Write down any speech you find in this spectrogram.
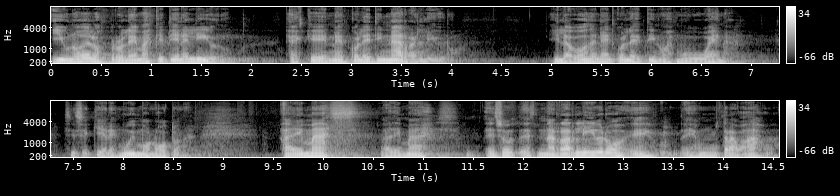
Y uno de los problemas que tiene el libro es que Ned Coletti narra el libro. Y la voz de Ned Coletti no es muy buena, si se quiere, es muy monótona. Además, además, eso, es- narrar libros es, un trabajo.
